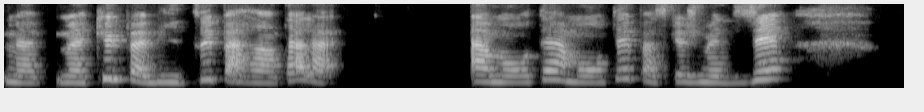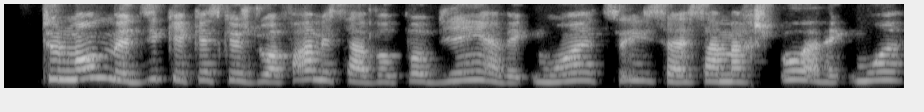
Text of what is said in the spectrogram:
ma, culpabilité parentale a, a monté, a monté parce que je me disais, tout le monde me dit que qu'est-ce que je dois faire, mais ça va pas bien avec moi, tu sais, ça, ça marche pas avec moi.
